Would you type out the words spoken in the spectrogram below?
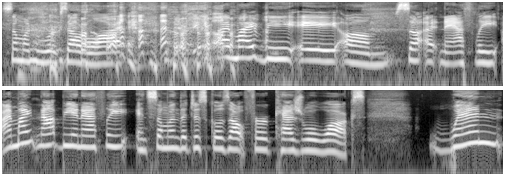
Someone who works out a lot. I might be a um, so, an athlete. I might not be an athlete, and someone that just goes out for casual walks. When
